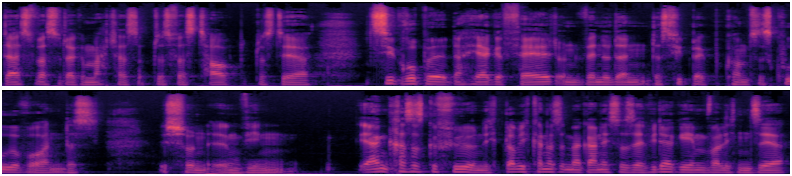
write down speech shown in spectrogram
das, was du da gemacht hast, ob das was taugt, ob das der Zielgruppe nachher gefällt. Und wenn du dann das Feedback bekommst, ist cool geworden. Das ist schon irgendwie ein ja, ein krasses Gefühl. Und ich glaube, ich kann das immer gar nicht so sehr wiedergeben, weil ich ein sehr,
